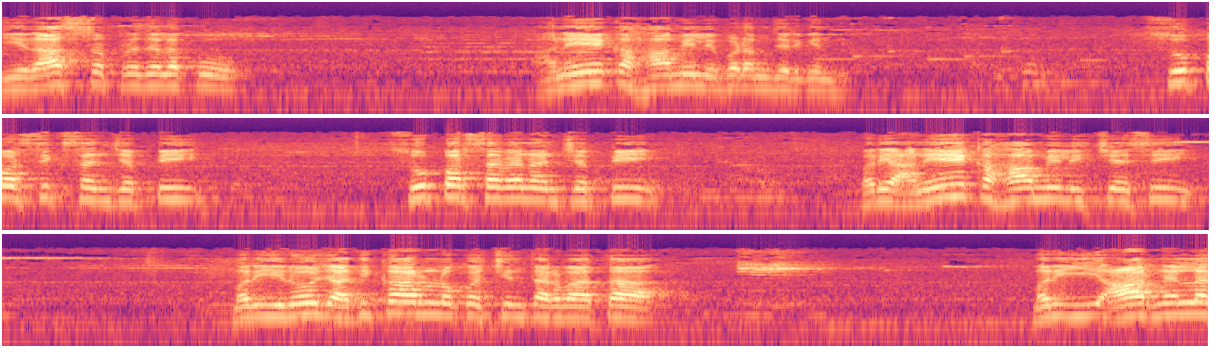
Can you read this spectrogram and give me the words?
ఈ రాష్ట్ర ప్రజలకు అనేక హామీలు ఇవ్వడం జరిగింది. సూపర్ సిక్స్ అని చెప్పి సూపర్ సెవెన్ అని చెప్పి మరి అనేక హామీలు ఇచ్చేసి మరి ఈరోజు అధికారంలోకి వచ్చిన తర్వాత మరి ఈ ఆరు నెలల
